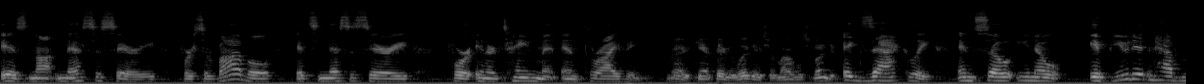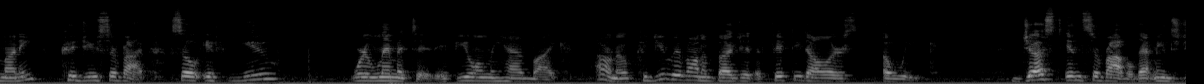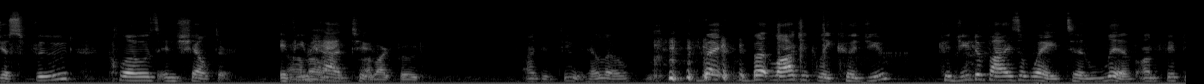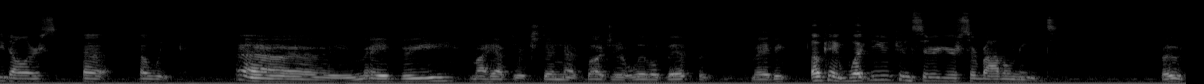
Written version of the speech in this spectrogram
is not necessary for survival. It's necessary for entertainment and thriving. Man, you can't take it with you, so might as well spend it. Exactly. And so, you know, if you didn't have money, could you survive? So if you were limited, if you only had like, I don't know, could you live on a budget of $50 a week? Just in survival. That means just food, clothes, and shelter. If you know. had to. I like food. I do too. Hello. But but logically, could you? Could you devise a way to live on $50 a, a week? uh, maybe might have to extend that budget a little bit, but maybe Okay, what do you consider your survival needs? food.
